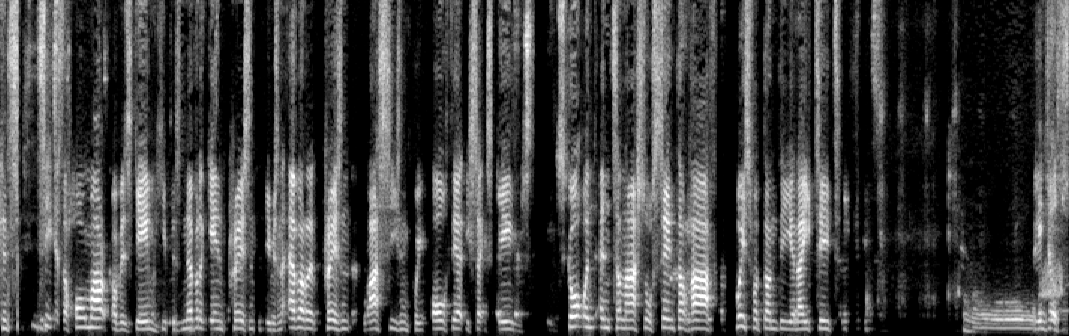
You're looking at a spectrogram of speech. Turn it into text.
Consistency is the hallmark of his game. He was never again present. He was never present last season, playing all 36 games. Scotland international centre half, plays for Dundee United. Oh, Rangers.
